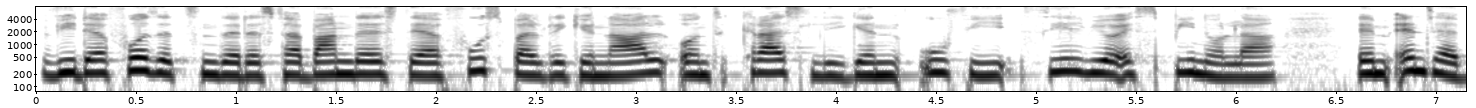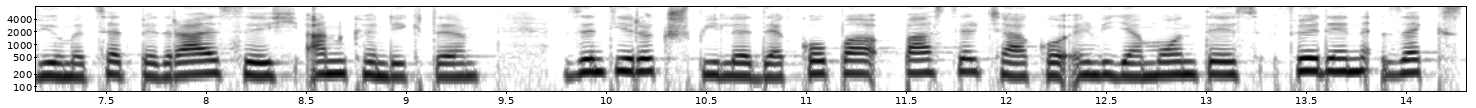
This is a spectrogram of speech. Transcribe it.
Wie der Vorsitzende des Verbandes der Fußballregional- und Kreisligen UFI Silvio Espinola im Interview mit ZB30 ankündigte, sind die Rückspiele der Copa Pastel Chaco in Villamontes für den 6.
